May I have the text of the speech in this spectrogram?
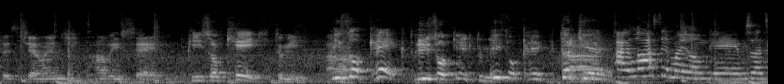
this challenge. How do you say? Piece of cake to me. Piece Uh, of cake. piece of cake to me. Piece of cake. Turkey. Uh, I lost at my own game, so that's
